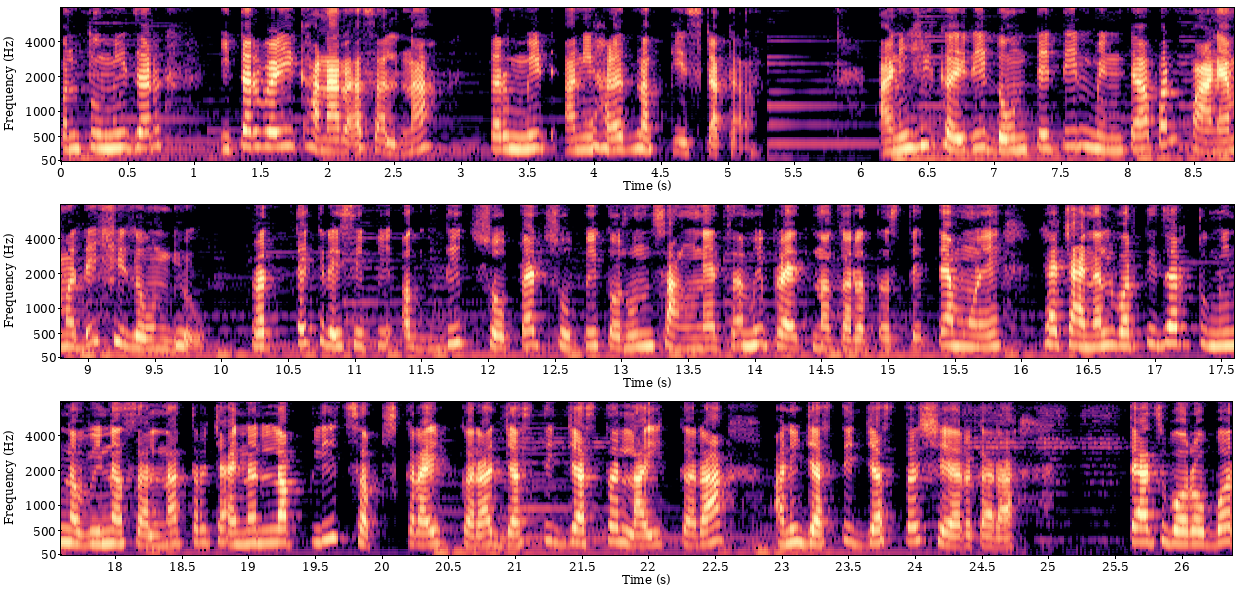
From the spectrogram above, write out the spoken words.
पण तुम्ही जर इतर वेळी खाणार असाल ना तर मीठ आणि हळद नक्कीच टाका. आणि ही कैरी दोन ते तीन मिनटं आपण पाण्यामध्ये शिजवून घेऊ. प्रत्येक रेसिपी अगदीच सोप्यात सोपी करून सांगण्याचा मी प्रयत्न करत असते. त्यामुळे ह्या चॅनलवरती जर तुम्ही नवीन असाल ना तर चॅनलला प्लीज सबस्क्राईब करा जास्तीत जास्त लाईक करा आणि जास्तीत जास्त शेअर करा. त्याचबरोबर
